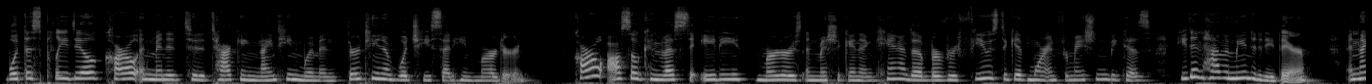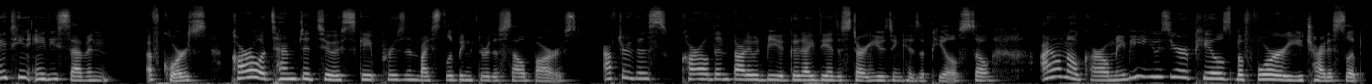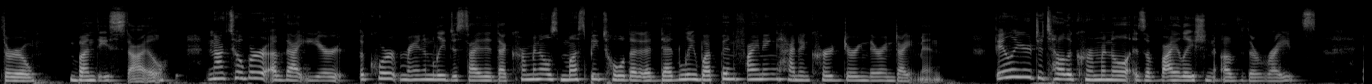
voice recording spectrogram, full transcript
With this plea deal, Carl admitted to attacking 19 women, 13 of which he said he murdered. Carl also confessed to 80 murders in Michigan and Canada, but refused to give more information because he didn't have immunity there. In 1987, of course, Carl attempted to escape prison by slipping through the cell bars. After this, Carl then thought it would be a good idea to start using his appeals. So, I don't know, Carl, maybe use your appeals before you try to slip through. Bundy style. In October of that year, the court randomly decided that criminals must be told that a deadly weapon finding had occurred during their indictment. Failure to tell the criminal is a violation of their rights.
